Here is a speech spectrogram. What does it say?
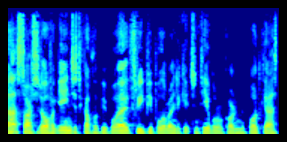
that started off again, just a couple of people, uh, three people around a kitchen table recording the podcast,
